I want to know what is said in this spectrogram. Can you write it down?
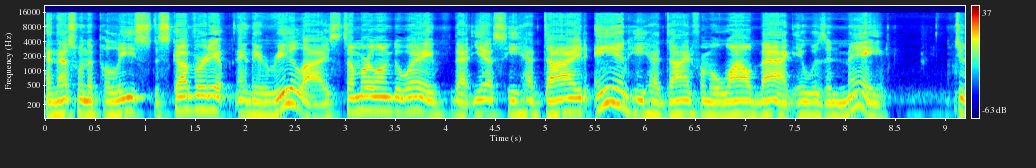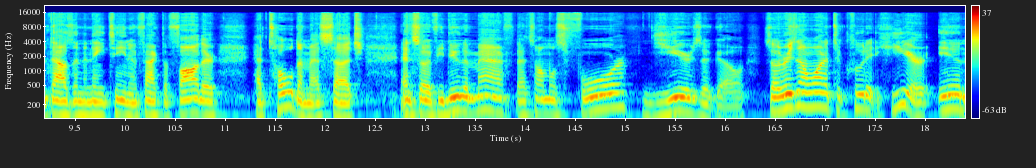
And that's when the police discovered it and they realized somewhere along the way that yes, he had died and he had died from a while back. It was in May 2018. In fact, the father had told him as such. And so if you do the math, that's almost four years ago. So the reason I wanted to include it here in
